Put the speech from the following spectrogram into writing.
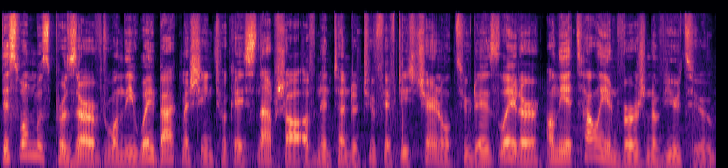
This one was preserved when the Wayback Machine took a snapshot of Nintendo 250's channel two days later on the Italian version of YouTube.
